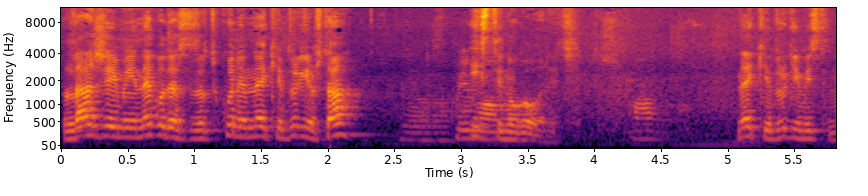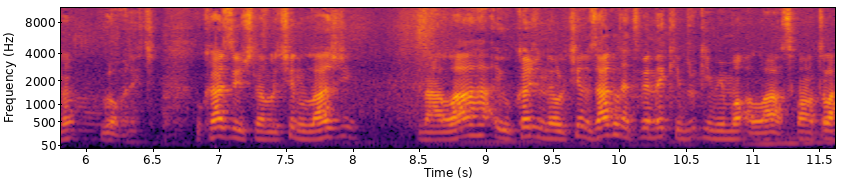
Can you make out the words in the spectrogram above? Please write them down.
laže mi nego da se zakunem nekim drugim, šta? Istinu govoreći. Nekim drugim istinu govoreći. Ukazujući na veličinu laži, na Allaha i ukazujući na veličinu zagledati nekim drugim mimo Allaha, subhanahu ta'ala,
